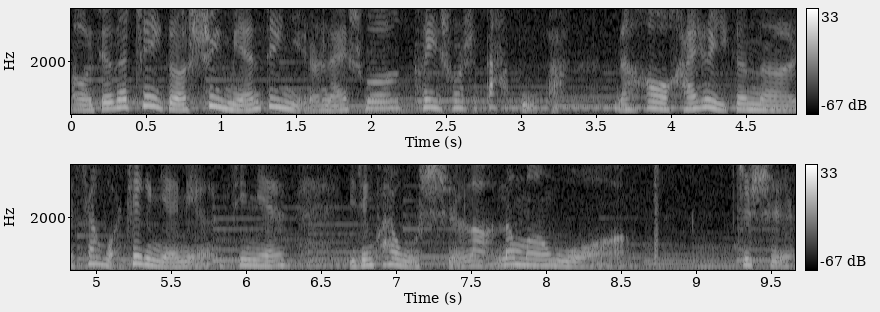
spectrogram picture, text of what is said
我觉得这个睡眠对女人来说可以说是大补吧。然后还有一个呢，像我这个年龄，今年已经快五十了，那么我就是，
